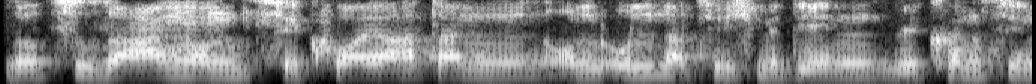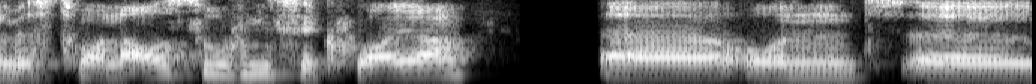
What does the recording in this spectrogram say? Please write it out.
sozusagen und Sequoia hat dann und, und natürlich mit denen, wir können uns die Investoren aussuchen, Sequoia äh, und äh,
